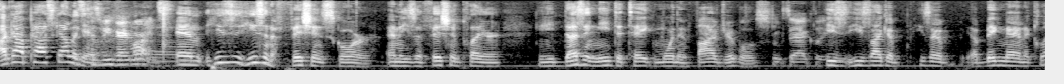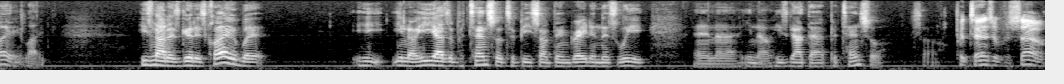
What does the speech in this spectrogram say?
I got Pascal again. Because we great minds. and he's he's an efficient scorer and he's an efficient player, and he doesn't need to take more than five dribbles. Exactly. He's he's like a he's like a, a big man of Klay. Like he's not as good as Klay, but he you know he has a potential to be something great in this league, and uh, you know he's got that potential. So potential for sure.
